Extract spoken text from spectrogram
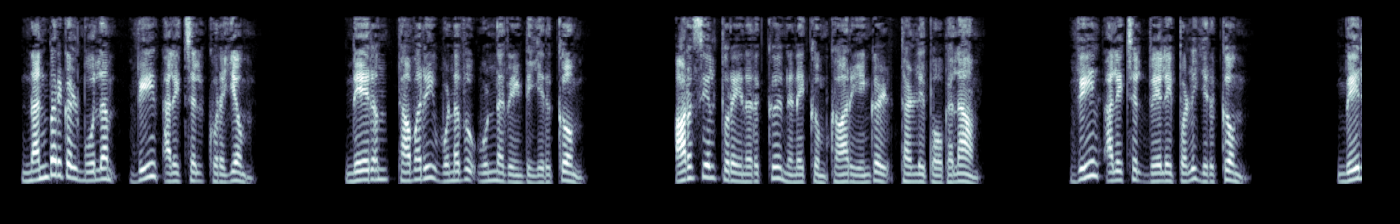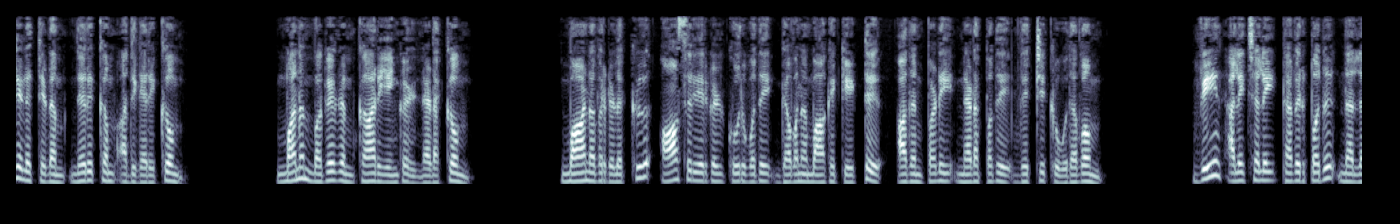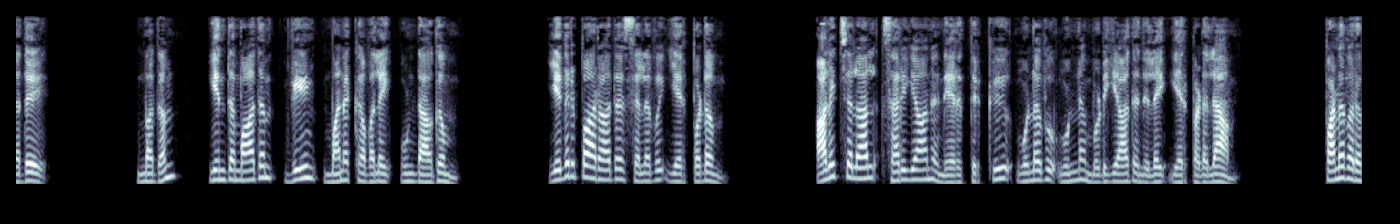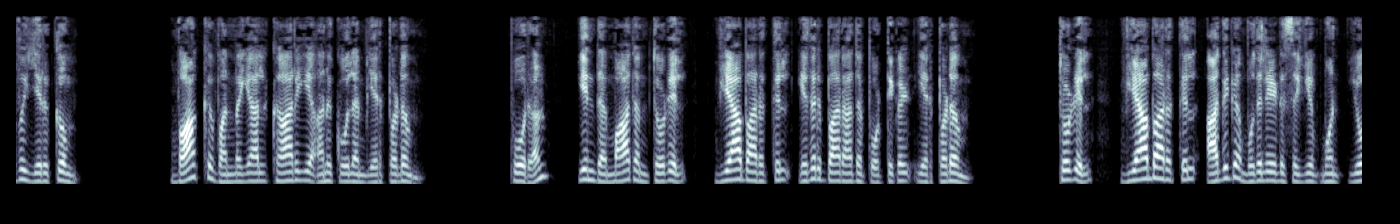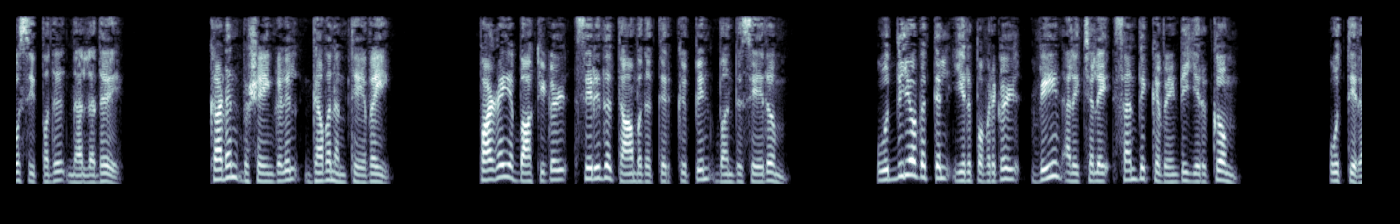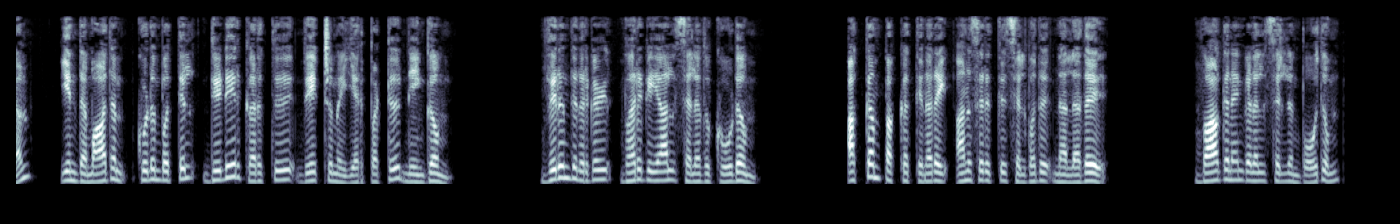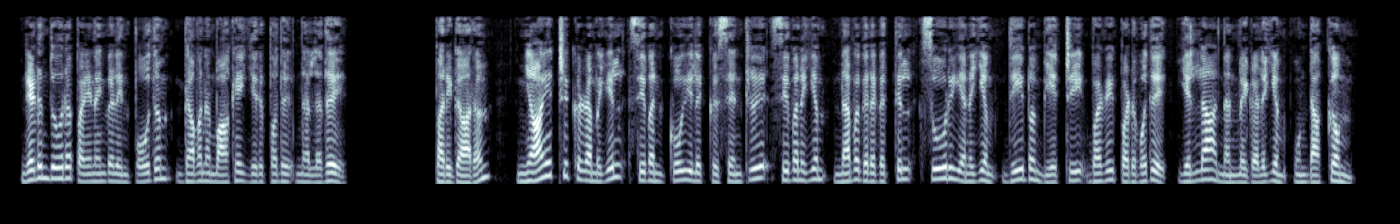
நண்பர்கள் மூலம் வீண் அலைச்சல் குறையும். நேரம் தவறி உணவு உண்ண வேண்டியிருக்கும். அரசியல் துறையினருக்கு நினைக்கும் காரியங்கள் தள்ளி போகலாம். வீண் அலைச்சல் வேலைப்பழு இருக்கும். மேலிடத்திடம் நெருக்கம் அதிகரிக்கும். மனம் மகிழும் காரியங்கள் நடக்கும். மாணவர்களுக்கு ஆசிரியர்கள் கூறுவதை கவனமாக கேட்டு அதன்படி நடப்பது வெற்றிக்கு உதவும். வீண் அலைச்சலை தவிர்ப்பது நல்லது. மகம் இந்த மாதம் வீண் மனக்கவலை உண்டாகும். எதிர்பாராத செலவு ஏற்படும். அலைச்சலால் சரியான நேரத்திற்கு உணவு உண்ண முடியாத நிலை ஏற்படலாம். பணவரவு இருக்கும். வாக்கு வன்மையால் காரிய அனுகூலம் ஏற்படும். பூரம் இந்த மாதம் தொழில் வியாபாரத்தில் எதிர்பாராத போட்டிகள் ஏற்படும். தொழில் வியாபாரத்தில் அதிக முதலீடு செய்யும் முன் யோசிப்பது நல்லது. கடன் விஷயங்களில் கவனம் தேவை. பழைய பாக்கிகள் சிறிது தாமதத்திற்கு பின் வந்து சேரும். உத்தியோகத்தில் இருப்பவர்கள் வீண் அலைச்சலை சந்திக்க வேண்டியிருக்கும். உத்திரம் இந்த மாதம் குடும்பத்தில் திடீர் கருத்து வேற்றுமை ஏற்பட்டு நீங்கும். விருந்தினர்கள் வருகையால் செலவு கூடும். அக்கம் பக்கத்தினரை அனுசரித்து செல்வது நல்லது. வாகனங்களில் செல்லும் போதும் நெடுந்தூர பயணங்களின் போதும் கவனமாக இருப்பது நல்லது. பரிகாரம் ஞாயிற்றுக்கிழமையில் சிவன் கோயிலுக்கு சென்று சிவனையும் நவகிரகத்தில் சூரியனையும் தீபம் ஏற்றி வழிபடுவது எல்லா நன்மைகளையும் உண்டாக்கும்.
